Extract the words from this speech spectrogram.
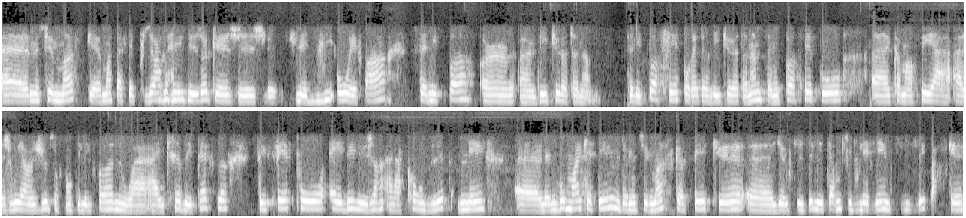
Euh, Monsieur Musk, moi, ça fait plusieurs années déjà que je, je, le dis haut et fort, ce n'est pas un, véhicule autonome. Ce n'est pas fait pour être un véhicule autonome. Ce n'est pas fait pour euh, commencer à, jouer à un jeu sur son téléphone ou à, écrire des textes. C'est fait pour aider les gens à la conduite, mais euh, le nouveau marketing de M. Musk a fait que euh, il a utilisé les termes qu'il voulait bien utiliser parce que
